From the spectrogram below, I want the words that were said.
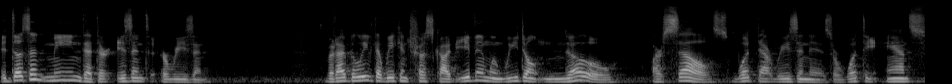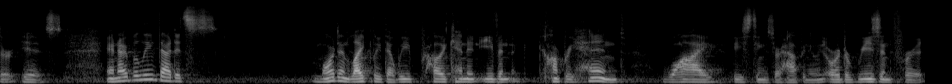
It doesn't mean that there isn't a reason. But I believe that we can trust God even when we don't know ourselves what that reason is or what the answer is. And I believe that it's more than likely that we probably can't even comprehend why these things are happening or the reason for it.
